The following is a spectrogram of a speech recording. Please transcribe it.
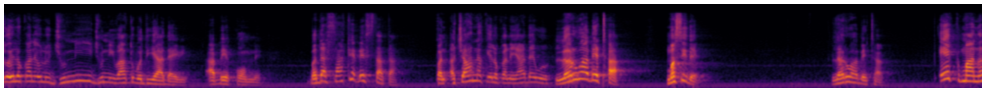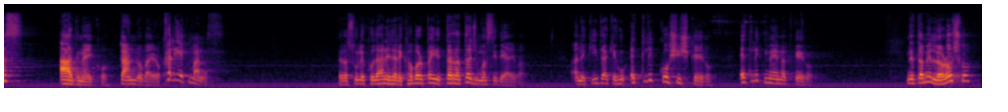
તો એ લોકોને ઓલું જૂની જૂની વાતો બધી યાદ આવી, આ બે કોમને. બધા સાથે બેસતા હતા. પણ અચાનક એ લોકોને યાદ આવ્યું, લરવા બેઠા મસીદે. લરવા બેઠા. એક માણસ આગ નાખ્યો ટાંડો બાયરો, ખાલી એક માણસ. રસૂલે ખુદાને જ્યારે ખબર પડી, તરત જ મસ્જિદે આવ્યા અને કીધા કે હું એટલી કોશિશ કર્યો, એટલીક મહેનત કર્યો. ને તમે લડો છો?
